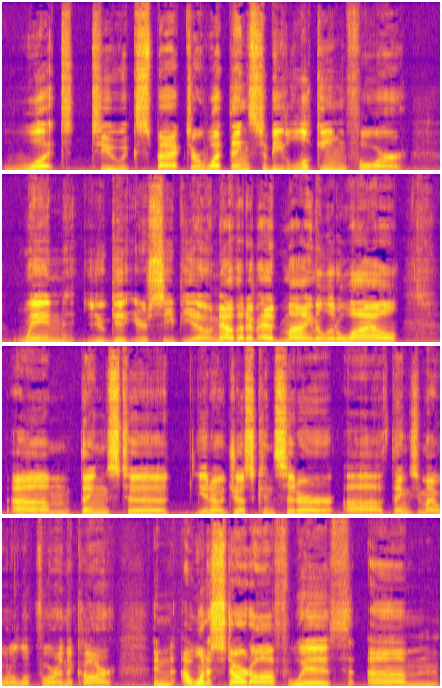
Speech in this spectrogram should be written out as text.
what to expect or what things to be looking for when you get your CPO. Now that I've had mine a little while, um, things to you know just consider uh, things you might want to look for in the car. And I want to start off with um,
